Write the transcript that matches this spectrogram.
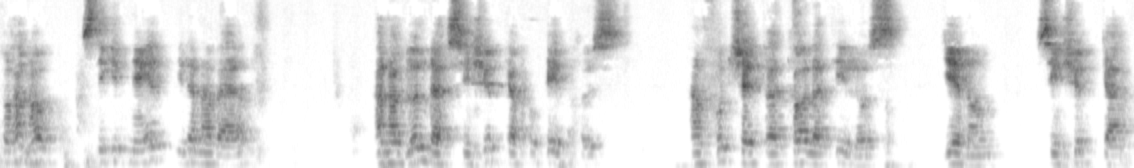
För han har stigit ner i denna värld han har grundat sin kyrka på Petrus. Han fortsätter att tala till oss genom sin kyrka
